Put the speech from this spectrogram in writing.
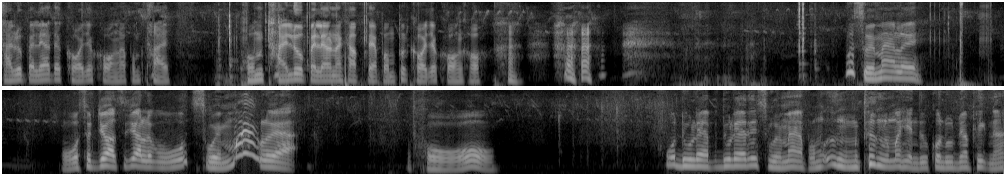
ถ่ายรูปไปแล้วแต่ขอเจ้าของนะผมถ่าย ผมถ่ายรูปไปแล้วนะครับ แต่ผมเพิ่งขอเจ้าของเขา ว่าสวยมากเลย โอ้สุดยอดสุดยอดเลยโอ้สวยมากเลยอะโอ้โหโอ้ดูแลดูแลได้สวยมากผมอึ้งมันทึ่งลงมาเห็นทุกคนดูเนื้อพริกนะ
